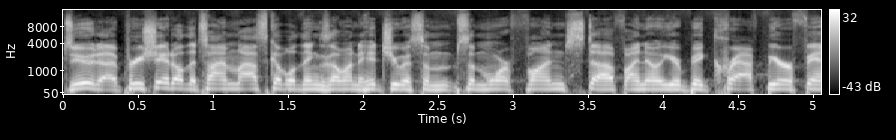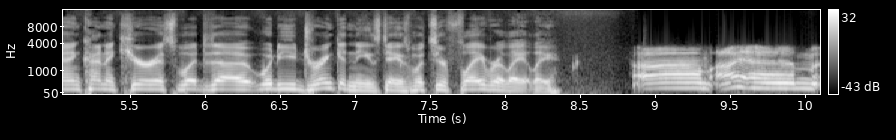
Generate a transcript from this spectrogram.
Dude, I appreciate all the time. Last couple of things, I want to hit you with some some more fun stuff. I know you're a big craft beer fan. Kind of curious, what uh, what are you drinking these days? What's your flavor lately? Um, I am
